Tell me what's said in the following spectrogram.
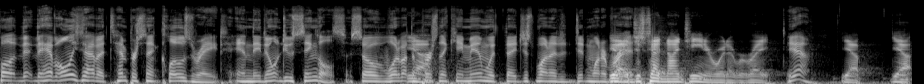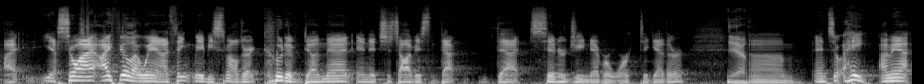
Well, they they have only to have a ten percent close rate, and they don't do singles. So what about Yeah. the person that came in with they just wanted to, didn't want to yeah, bridge? it just had nineteen or whatever, right? yeah, Yeah, yeah, I yeah. So I, I feel that way, and I think maybe Smile Direct could have done that, and it's just obvious that that, that synergy never worked together. yeah, Um, and so, hey, I mean, I,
